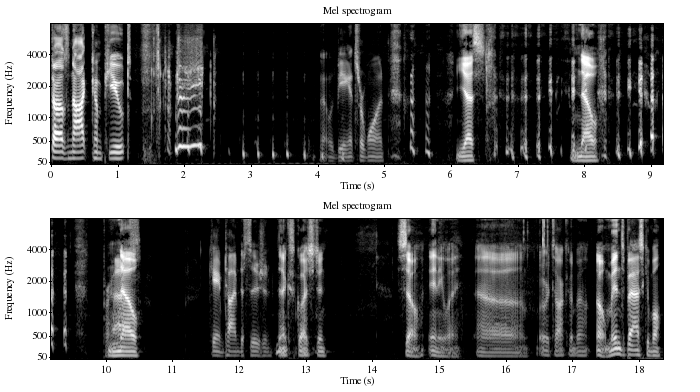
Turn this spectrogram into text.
Does not compute. that would be answer one. Yes. No. Perhaps. No. Game time decision. Next question. So, anyway, uh, what were we talking about? Oh, men's basketball.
